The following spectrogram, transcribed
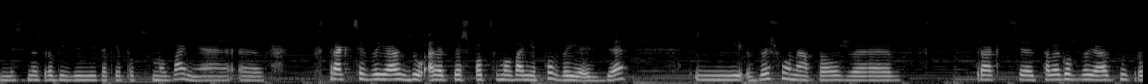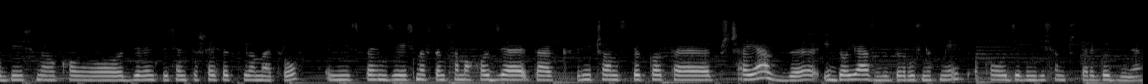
Myśmy zrobili takie podsumowanie e, w, w trakcie wyjazdu, ale też podsumowanie po wyjeździe i wyszło na to, że w trakcie całego wyjazdu zrobiliśmy około 9600 kilometrów i spędziliśmy w tym samochodzie, tak licząc tylko te przejazdy i dojazdy do różnych miejsc, około 94 godziny.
